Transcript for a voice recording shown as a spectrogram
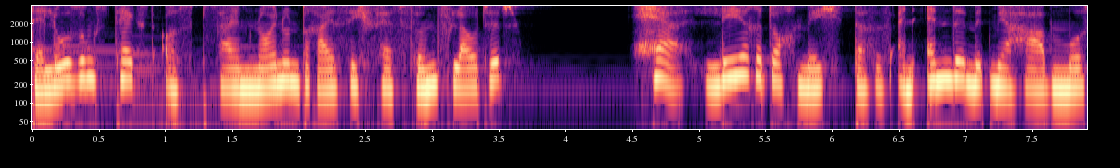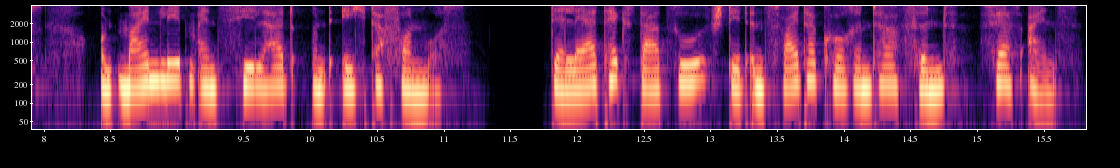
Der Losungstext aus Psalm 39, Vers 5 lautet: Herr, lehre doch mich, dass es ein Ende mit mir haben muss und mein Leben ein Ziel hat und ich davon muss. Der Lehrtext dazu steht in 2. Korinther 5, Vers 1.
